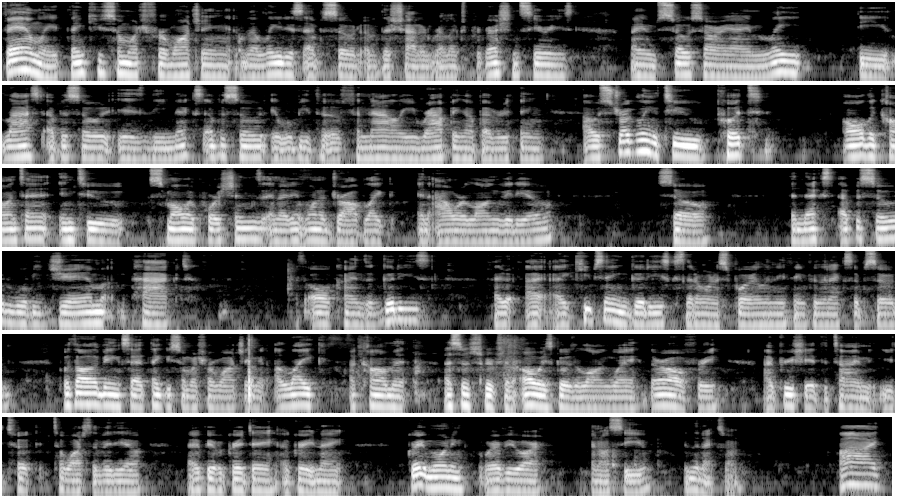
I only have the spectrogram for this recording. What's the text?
Family, thank you so much for watching the latest episode of the Shattered Relics Progression Series. I am so sorry I am late the last episode is the next episode. It will be the finale, wrapping up everything. I was struggling to put all the content into smaller portions, and I didn't want to drop like an hour long video. So, the next episode will be jam packed with all kinds of goodies. I, I, I keep saying goodies because I don't want to spoil anything for the next episode with all that being said, thank you so much for watching. A like, a comment, a subscription always goes a long way. They're all free. I appreciate the time you took to watch the video. I hope you have a great day, a great night, great morning, wherever you are, and I'll see you in the next one. Bye!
